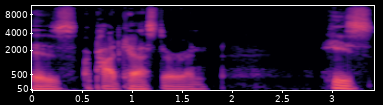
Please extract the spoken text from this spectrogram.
is a podcaster and he's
